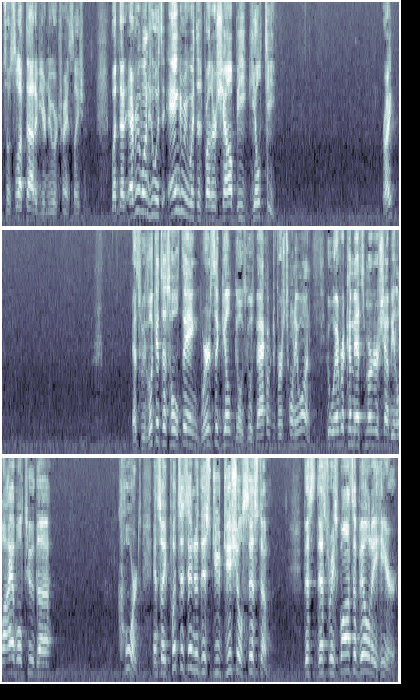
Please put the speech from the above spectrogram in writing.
So it's left out of your newer translations. But that everyone who is angry with his brother shall be guilty. Right? As we look at this whole thing, where's the guilt goes? Goes back up to verse 21. Whoever commits murder shall be liable to the court. And so he puts us into this judicial system, this, this responsibility here.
